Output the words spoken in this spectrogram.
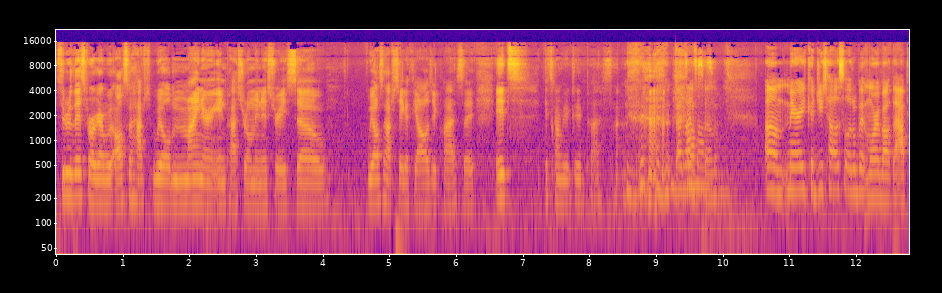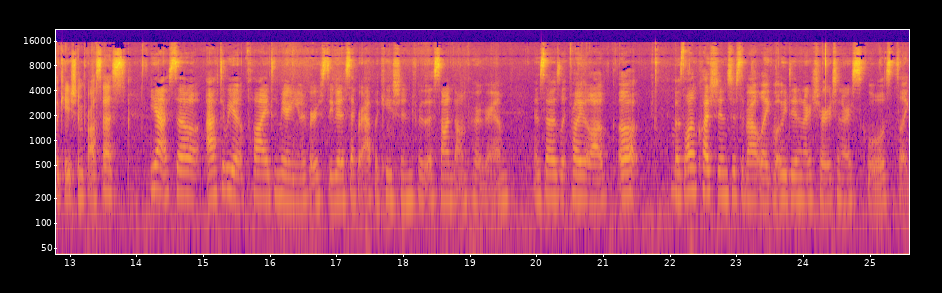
through this program we also have to, we'll minor in pastoral ministry. So we also have to take a theology class. So it's it's gonna be a good class. That's, That's awesome, awesome. Um, mary could you tell us a little bit more about the application process yeah, so after we applied to Marian University, we had a separate application for the Sondom program, and so it was like probably a lot of uh, there was a lot of questions just about like what we did in our church and our schools to like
